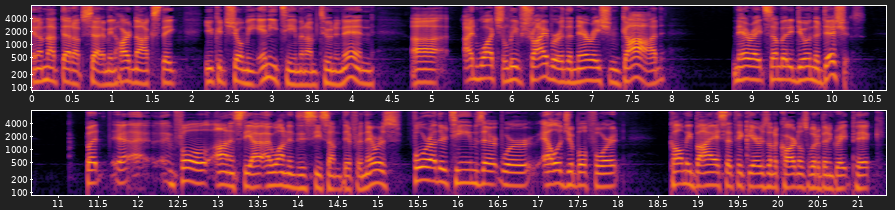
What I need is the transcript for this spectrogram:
and I'm not that upset. I mean, Hard Knocks, they you could show me any team and I'm tuning in. Uh, I'd watch Liev Schreiber, the narration god, narrate somebody doing their dishes. But uh, in full honesty, I, I wanted to see something different. There was four other teams that were eligible for it. Call me biased. I think the Arizona Cardinals would have been a great pick.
